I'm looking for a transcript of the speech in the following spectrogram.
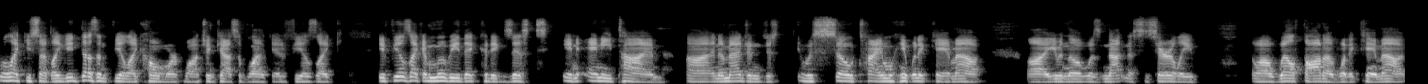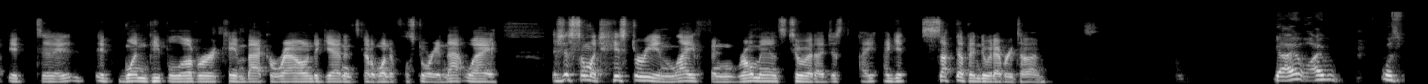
well, like you said, like it doesn't feel like homework watching Casablanca. It feels like it feels like a movie that could exist in any time. Uh, and imagine just it was so timely when it came out, uh, even though it was not necessarily uh, well thought of when it came out. It uh, it won people over. It came back around again. It's got a wonderful story in that way. There's just so much history and life and romance to it. I just I, I get sucked up into it every time. Yeah, I, I was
